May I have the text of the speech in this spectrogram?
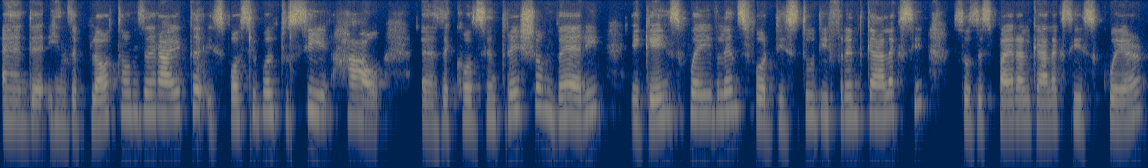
And uh, in the plot on the right, it's possible to see how uh, the concentration vary against wavelengths for these two different galaxies. So the spiral galaxy is square,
